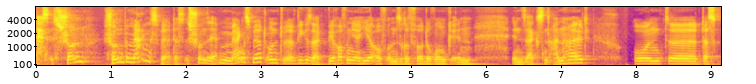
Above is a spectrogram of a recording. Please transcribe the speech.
das ist schon, schon bemerkenswert. Das ist schon sehr bemerkenswert. Und äh, wie gesagt, wir hoffen ja hier auf unsere Förderung in, in Sachsen-Anhalt. Und äh, das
